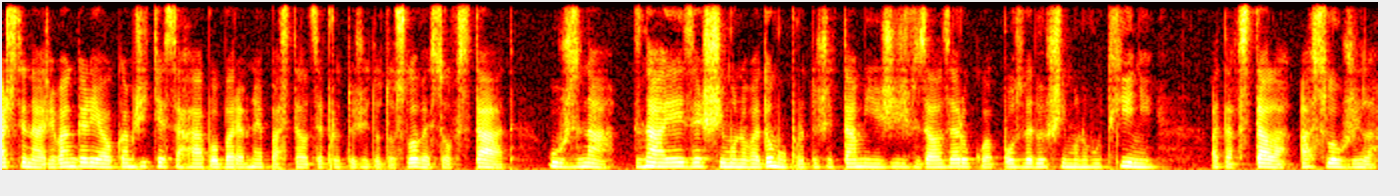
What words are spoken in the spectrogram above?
a čtenář Evangelia okamžitě sahá po barevné pastelce, protože toto sloveso vstát už zná. Zná jej ze Šimonova domu, protože tam Ježíš vzal za ruku a pozvedl Šimonovu tchýni a ta vstala a sloužila.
